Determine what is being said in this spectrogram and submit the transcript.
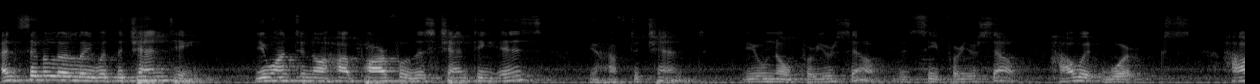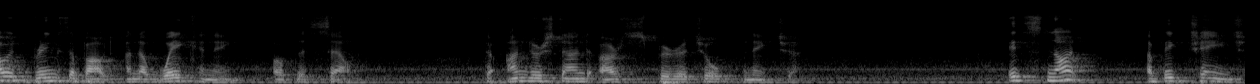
And similarly with the chanting, you want to know how powerful this chanting is? You have to chant. You'll know for yourself. You see for yourself how it works, how it brings about an awakening of the self, to understand our spiritual nature. It's not a big change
